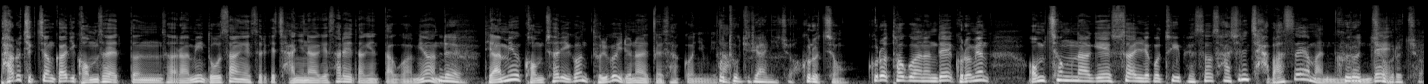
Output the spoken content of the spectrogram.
바로 직전까지 검사했던 사람이 노상에서 이렇게 잔인하게 살해당했다고 하면 네. 대한민국 검찰이 이건 들고 일어나야 될 사건입니다. 보통 일이 아니죠. 그렇죠. 그렇다고 하는데 그러면 엄청나게 수사 인력을 투입해서 사실은 잡았어야 맞는 그렇죠, 건데 그렇죠.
